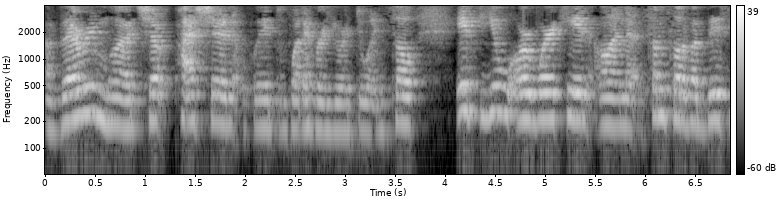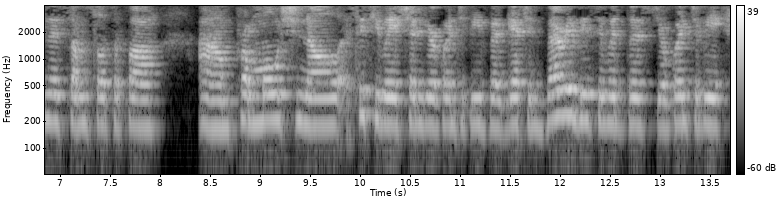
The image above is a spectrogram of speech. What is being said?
a very much passion with whatever you're doing. So if you are working on some sort of a business, some sort of a um, promotional situation. You're going to be getting very busy with this. You're going to be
